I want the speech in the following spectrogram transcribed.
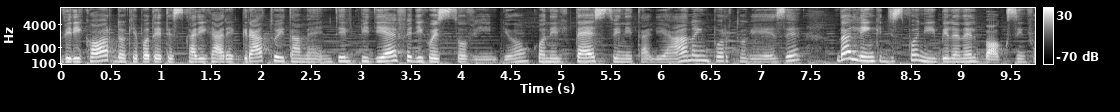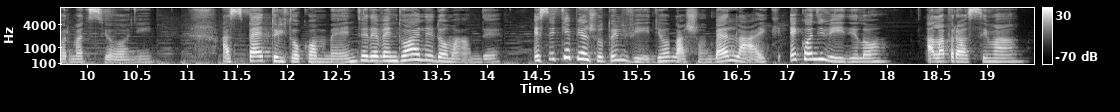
Vi ricordo che potete scaricare gratuitamente il pdf di questo video con il testo in italiano e in portoghese dal link disponibile nel box informazioni. Aspetto il tuo commento ed eventuali domande e se ti è piaciuto il video lascia un bel like e condividilo. Alla prossima!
